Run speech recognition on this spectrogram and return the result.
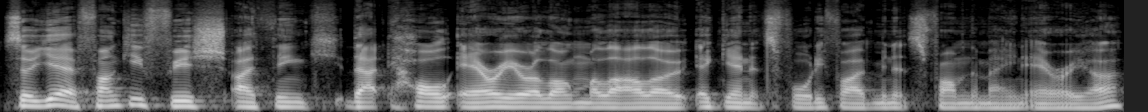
So yeah, Funky Fish. I think that whole area along Malolo. Again, it's 45 minutes from the main area.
